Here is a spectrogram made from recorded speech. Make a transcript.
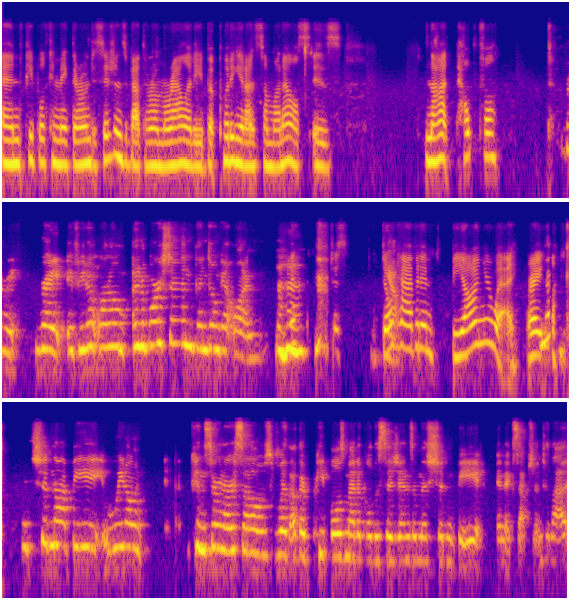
And people can make their own decisions about their own morality, but putting it on someone else is not helpful. right right if you don't want an abortion then don't get one Mhm. Just don't have it and be on your way, right? Yeah. Like, it should not be we don't concern ourselves with other people's medical decisions and this shouldn't be an exception to that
